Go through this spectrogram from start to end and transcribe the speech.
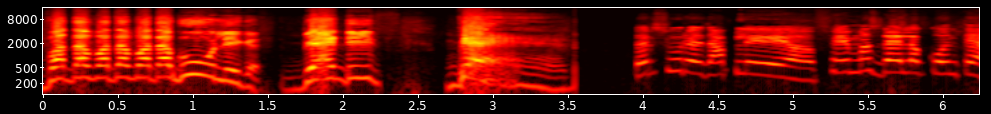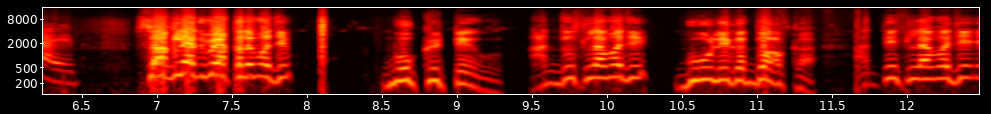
बदा बदा बदा गुवली ग बँडी बँड तर सूरज आपले फेमस डायलॉग कोणते आहेत? सगळ्यात वेकलं म्हणजे बुक टेवून आणि दुसरा म्हणजे गुली धोका आणि तिसरा म्हणजे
